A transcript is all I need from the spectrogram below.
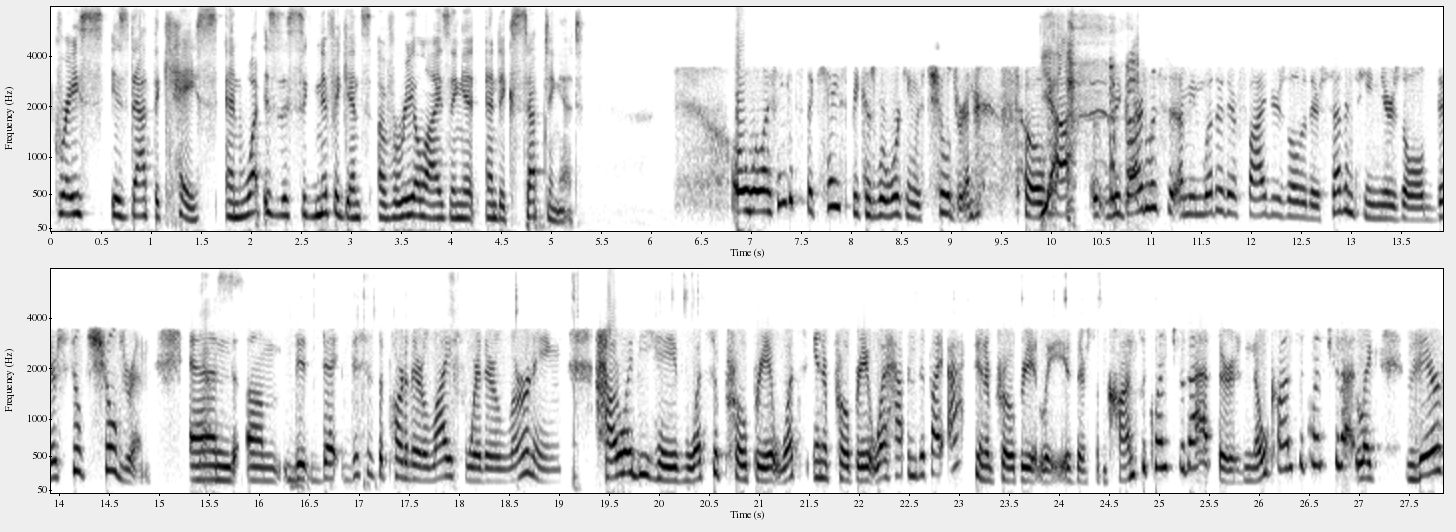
Grace, is that the case, and what is the significance of realizing it and accepting it? Oh, well, I think it's the case because we're working with children. So, yeah. regardless, I mean, whether they're five years old or they're 17 years old, they're still children. And yes. um, th- th- this is the part of their life where they're learning how do I behave, what's appropriate, what's inappropriate, what happens if I act inappropriately? Is there some consequence for that? There's no consequence for that? Like, they're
